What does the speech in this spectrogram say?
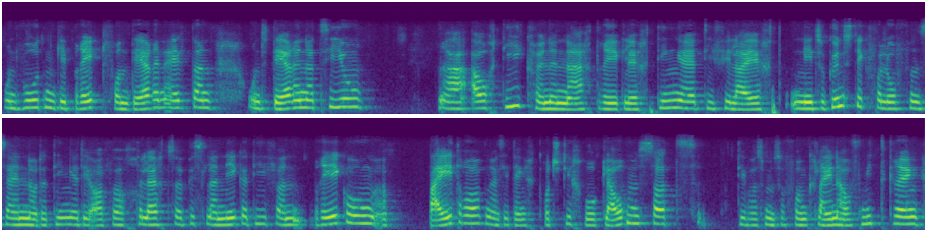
und wurden geprägt von deren Eltern und deren Erziehung. Äh, auch die können nachträglich Dinge, die vielleicht nicht so günstig verlaufen sind oder Dinge, die einfach vielleicht so ein bisschen eine negative Prägung beitragen. Also ich denke gerade Stichwort Glaubenssatz, die was wir so von klein auf mitkriegen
